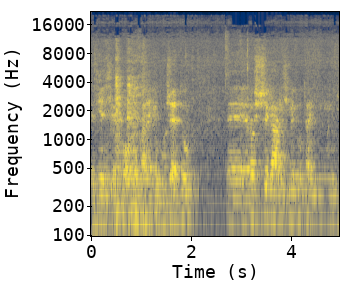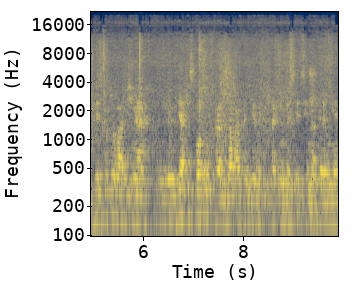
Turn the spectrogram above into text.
wiecie, po uchwaleniu budżetu rozstrzygaliśmy tutaj, dyskutowaliśmy e, w jaki sposób realizować będziemy tutaj inwestycje na terenie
